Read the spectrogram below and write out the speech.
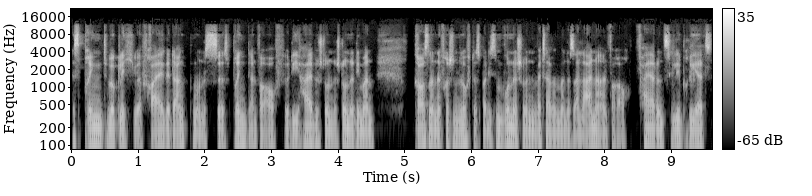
es bringt wirklich äh, freie Gedanken und es, es bringt einfach auch für die halbe Stunde, Stunde, die man draußen an der frischen Luft ist, bei diesem wunderschönen Wetter, wenn man das alleine einfach auch feiert und zelebriert,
